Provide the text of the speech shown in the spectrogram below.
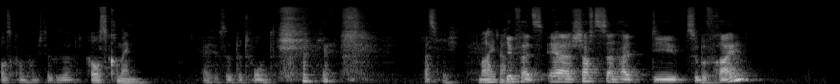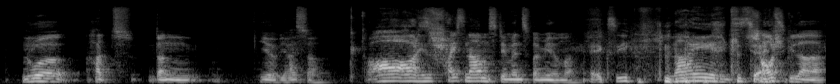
Rauskommen, habe ich da gesagt? Rauskommen. Ja, ich habe es betont. Lass mich. Weiter. Jedenfalls, er schafft es dann halt, die zu befreien. Nur hat dann, hier, wie heißt er? Oh, diese scheiß Namensdemenz bei mir immer. Exi? Nein, Das ist ja Schauspieler.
